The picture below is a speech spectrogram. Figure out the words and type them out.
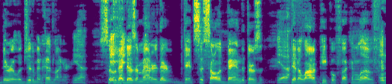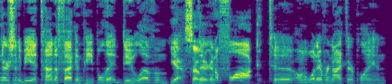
they're a legitimate headliner, yeah, so that doesn't matter. They're it's a solid band that there's yeah. that a lot of people fucking love. And there's going to be a ton of fucking people that do love them. Yeah, so they're going to flock to on whatever night they're playing.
